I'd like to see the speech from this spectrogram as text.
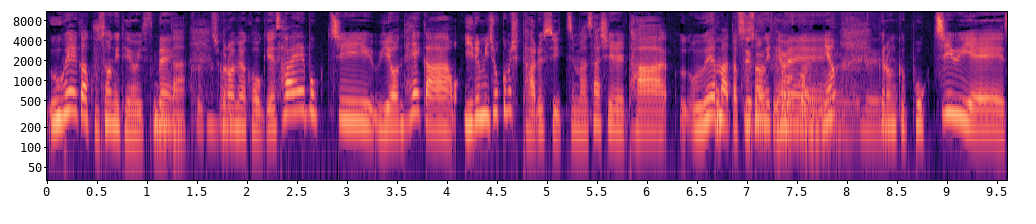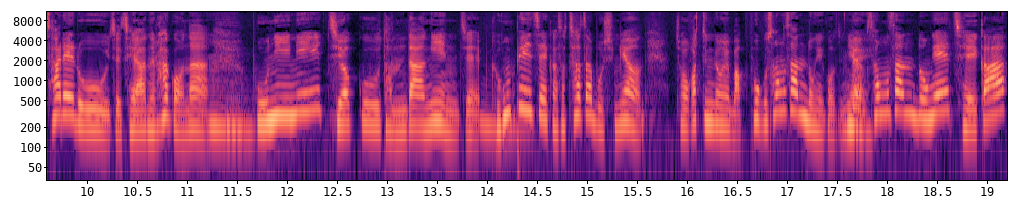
의회가 구성이 되어 있습니다. 네, 그렇죠. 그러면 거기에 사회복지위원회가 이름이 조금씩 다를 수 있지만 사실 다 의회마다 구성이 되어 있거든요. 네. 그런 그 복지위의 사례로 이제 제안을 하거나 음. 본인이 지역구 담당인 이제 그 음. 홈페이지에 가서 찾아보시면 저 같은 경우에 마포구 성산동이거든요. 네. 성산동에 제가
